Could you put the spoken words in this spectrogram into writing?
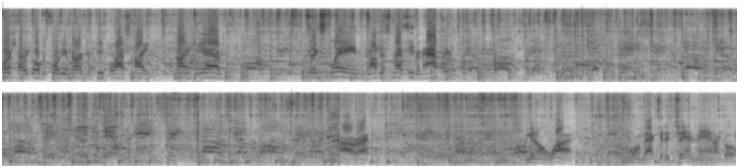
Bush had to go before the American people last night, 9 p.m., to explain how this mess even happened. All right. Well, you know what? Going back to the gym, man. I go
